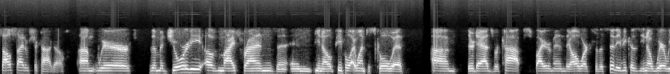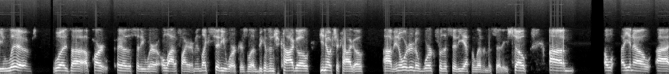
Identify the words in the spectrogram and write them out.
south side of Chicago, um, where the majority of my friends and, and, you know people I went to school with, um, their dads were cops, firemen. They all worked for the city because you know where we lived was uh, a part of the city where a lot of firemen, like city workers, live. Because in Chicago, you know Chicago, um, in order to work for the city, you have to live in the city. So, um, you know, uh,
